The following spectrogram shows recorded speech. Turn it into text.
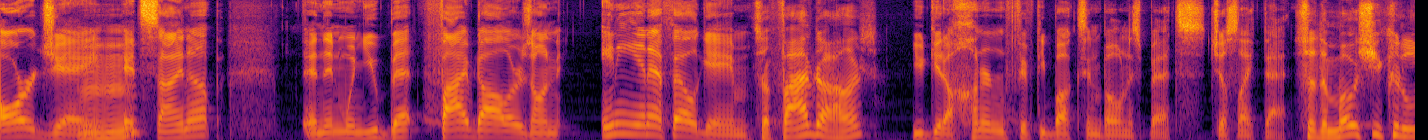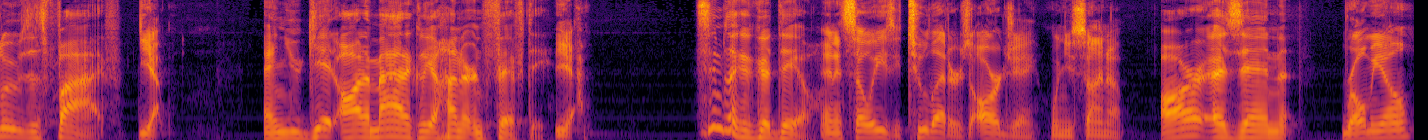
RJ Mm-hmm. at sign up. And then when you bet $5 on any NFL game, So five dollars. You'd get 150 bucks in bonus bets, just like that. So the most you could lose is five, Yeah. and you get automatically 150. Yeah. Seems like a good deal. And it's so easy. Two letters, RJ, when you sign up. R as in Romeo,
